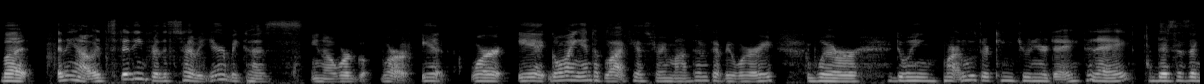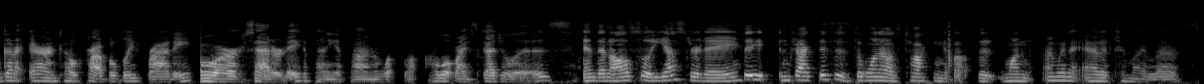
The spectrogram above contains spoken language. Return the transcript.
But anyhow, it's fitting for this time of year because you know we're we're it we're it, going into Black History Month in February. We're doing Martin Luther King Jr. Day today. This isn't going to air until probably Friday or Saturday, depending upon what what my schedule is. And then also yesterday, the, in fact, this is the one I was talking about. The one I'm going to add it to my list.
